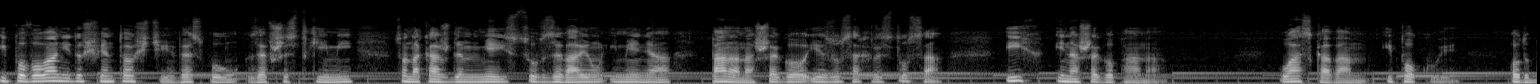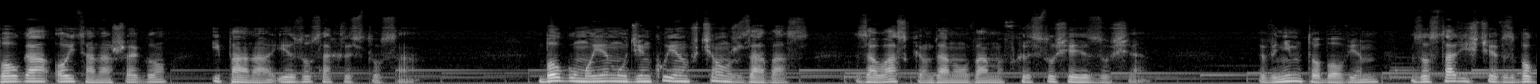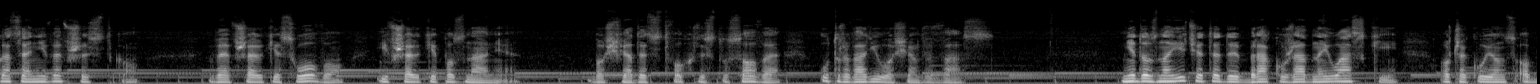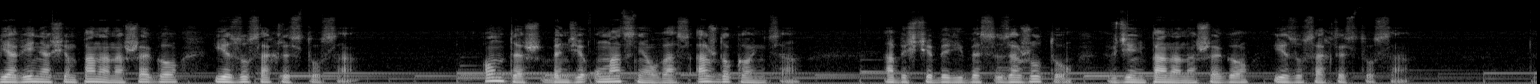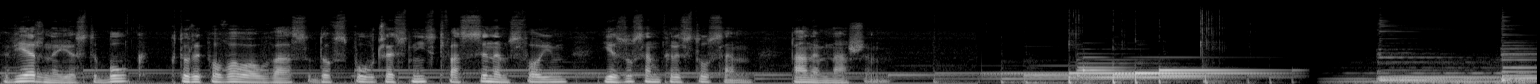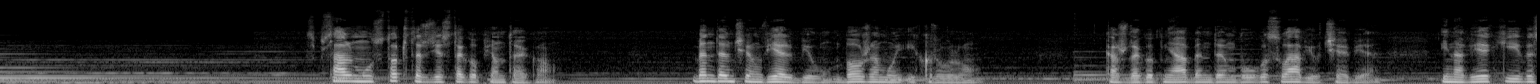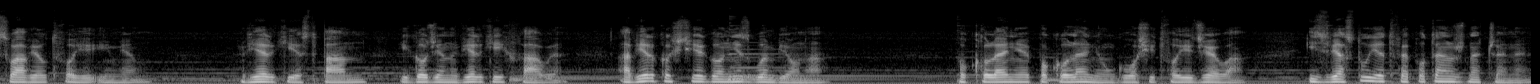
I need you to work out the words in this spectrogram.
i powołani do świętości wespół ze wszystkimi, co na każdym miejscu wzywają imienia Pana naszego Jezusa Chrystusa, ich i naszego Pana. Łaska Wam i pokój od Boga Ojca naszego i Pana Jezusa Chrystusa. Bogu mojemu dziękuję wciąż za Was, za łaskę daną Wam w Chrystusie Jezusie. W Nim to bowiem zostaliście wzbogaceni we wszystko, we wszelkie słowo i wszelkie poznanie, bo świadectwo Chrystusowe utrwaliło się w Was. Nie doznajecie tedy braku żadnej łaski, oczekując objawienia się Pana naszego Jezusa Chrystusa. On też będzie umacniał Was aż do końca, abyście byli bez zarzutu w dzień Pana naszego Jezusa Chrystusa. Wierny jest Bóg, który powołał Was do współuczestnictwa z Synem swoim, Jezusem Chrystusem, Panem naszym. Z Psalmu 145 Będę Cię wielbił, Boże mój i Królu. Każdego dnia będę błogosławił Ciebie i na wieki wysławiał Twoje imię. Wielki jest Pan i godzien wielkiej chwały, a wielkość Jego niezgłębiona. Pokolenie pokoleniu głosi Twoje dzieła i zwiastuje Twe potężne czyny.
